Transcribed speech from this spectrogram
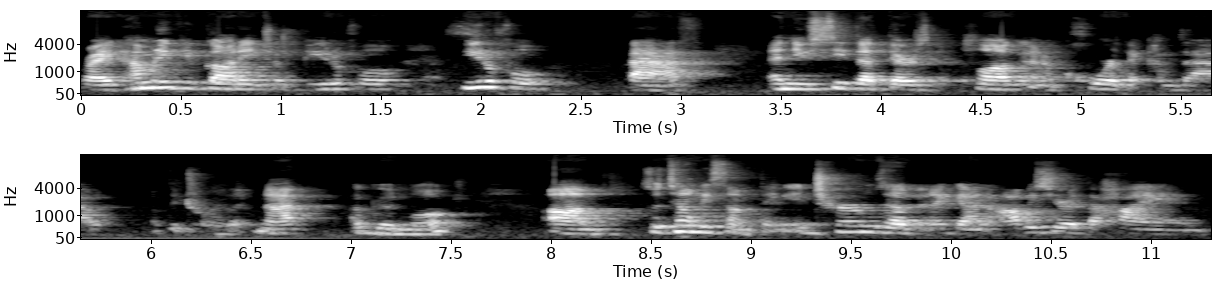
right? How many of you have gone into a beautiful, beautiful bath and you see that there's a plug and a cord that comes out of the toilet? Not a good look. Um, so tell me something in terms of, and again, obviously you're at the high end,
